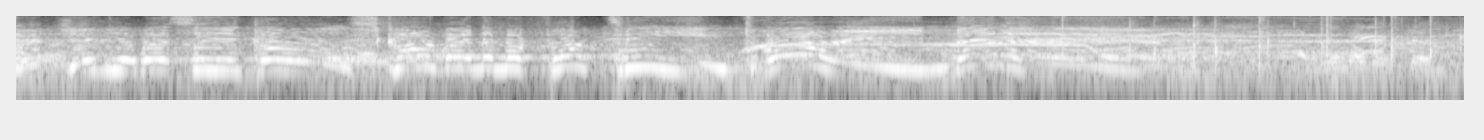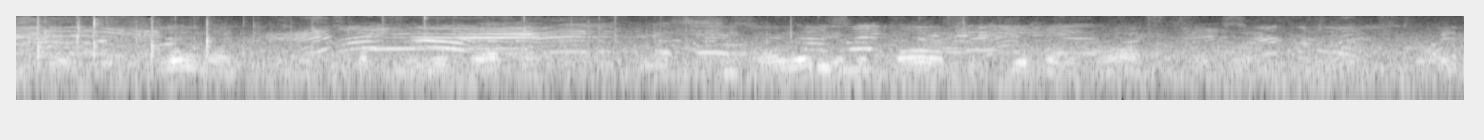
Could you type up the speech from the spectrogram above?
Virginia Wesleyan goal, scored by number 14, Tori Manahan. She's already in the ball if give her the ball. Right?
